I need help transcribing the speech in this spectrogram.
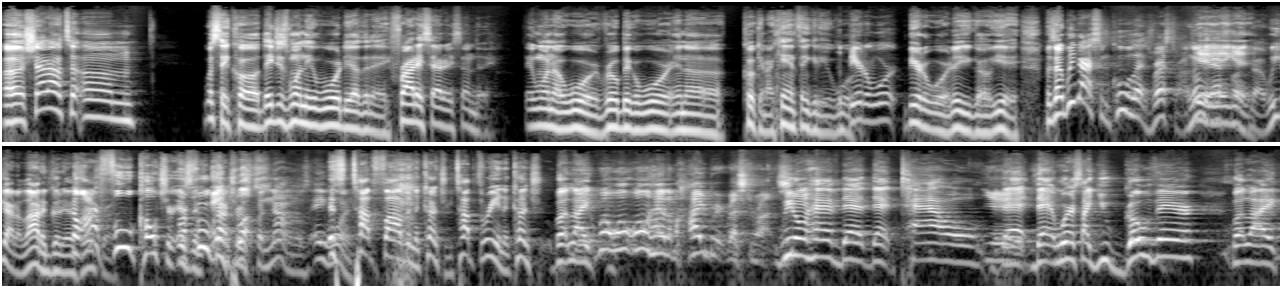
Uh, shout out to um, what's they called? They just won the award the other day. Friday, Saturday, Sunday. They won an award, real big award in uh cooking. I can't think of the award. Beard Award. Beard award. There you go. Yeah. But like, we got some cool ass restaurants. Don't Yeah, yeah, yeah. We got a lot of good ass No, our food culture Our is food an A country is phenomenal. It's A1. It's top five in the country, top three in the country. But like, We don't, we don't have them hybrid restaurants. we don't have that that towel Yeah. that that where it's like you go there, but like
